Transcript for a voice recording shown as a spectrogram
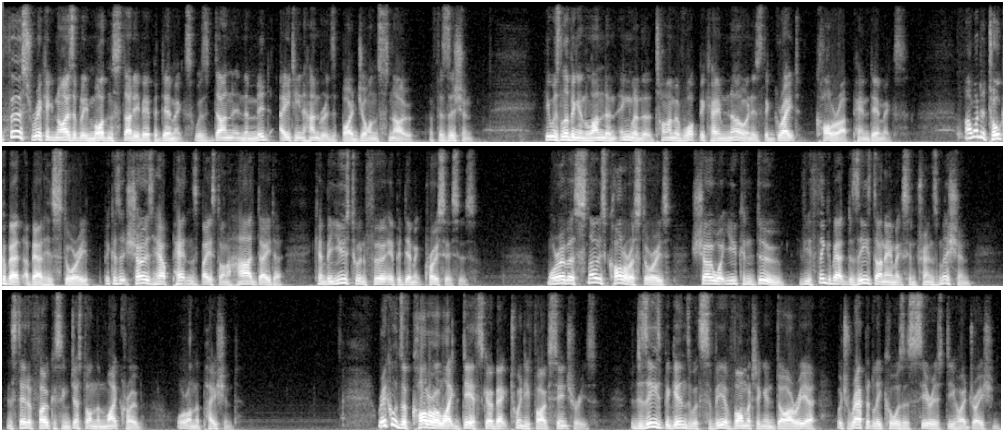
The first recognisably modern study of epidemics was done in the mid 1800s by John Snow, a physician. He was living in London, England at the time of what became known as the Great Cholera Pandemics. I want to talk about, about his story because it shows how patterns based on hard data can be used to infer epidemic processes. Moreover, Snow's cholera stories show what you can do if you think about disease dynamics and transmission instead of focusing just on the microbe or on the patient. Records of cholera-like deaths go back 25 centuries. The disease begins with severe vomiting and diarrhea, which rapidly causes serious dehydration.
